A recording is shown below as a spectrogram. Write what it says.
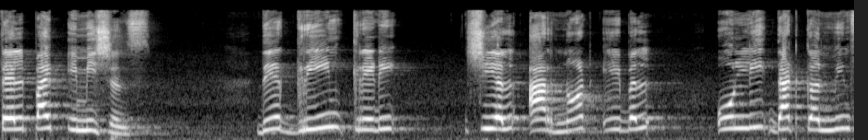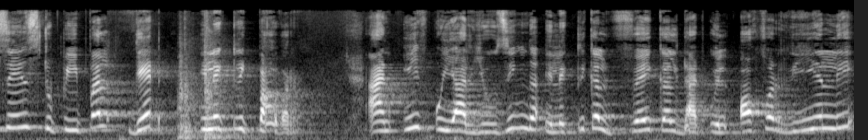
tailpipe emissions. Their green credential are not able only that convinces to people get electric power and if we are using the electrical vehicle that will offer really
